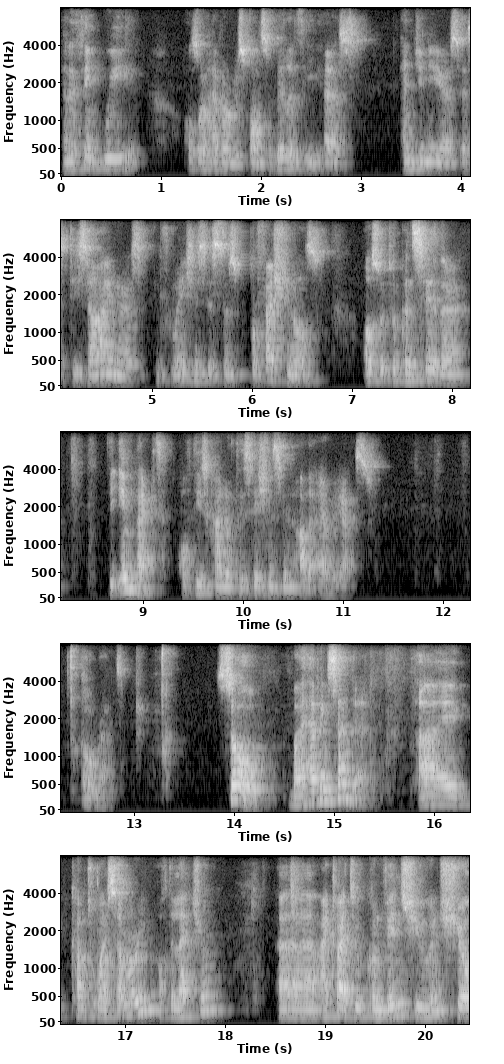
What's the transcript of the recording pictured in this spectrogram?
And I think we also have a responsibility as engineers, as designers, information systems professionals, also to consider the impact of these kind of decisions in other areas. All right. So by having said that, I come to my summary of the lecture. Uh, I try to convince you and show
